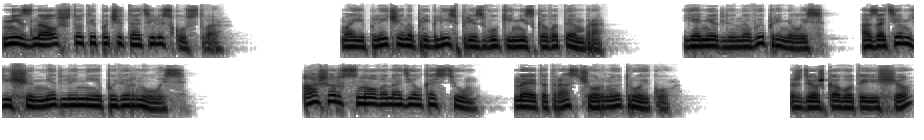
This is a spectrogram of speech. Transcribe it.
Не знал, что ты почитатель искусства. Мои плечи напряглись при звуке низкого тембра. Я медленно выпрямилась, а затем еще медленнее повернулась. Ашер снова надел костюм, на этот раз черную тройку. Ждешь кого-то еще?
